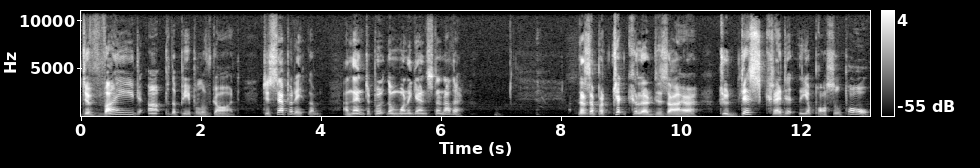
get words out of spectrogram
divide up the people of God, to separate them, and then to put them one against another. There's a particular desire to discredit the Apostle Paul.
